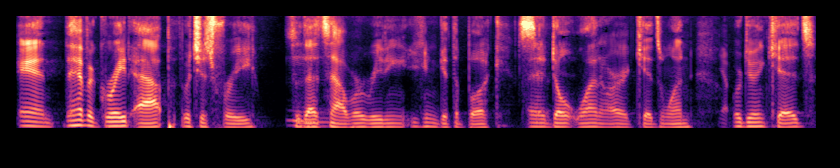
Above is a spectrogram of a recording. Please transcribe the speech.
And they have a great app which is free. So hmm. that's how we're reading. You can get the book, So- an adult one or a kids one. Yep. We're doing kids.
